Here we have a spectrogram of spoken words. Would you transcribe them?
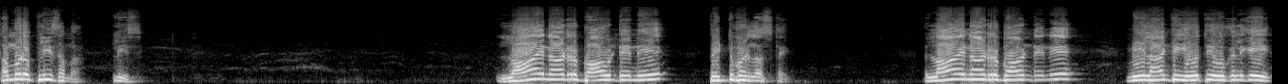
తమ్ముడు ప్లీజ్ అమ్మా ప్లీజ్. లా అండ్ ఆర్డర్ బాగుంటేనే పెట్టుబడులు వస్తాయి. లా అండ్ ఆర్డర్ బాగుంటేనే మీలాంటి యువతి యువకులకి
